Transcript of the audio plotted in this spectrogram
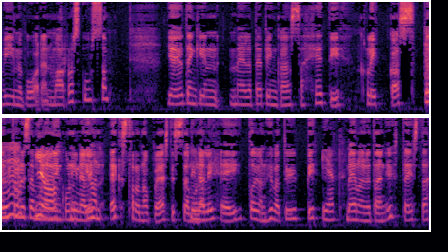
viime vuoden marraskuussa, ja jotenkin meillä Pepin kanssa heti klikkas. Tai mm, tuli semmoinen joo, niin kuin niin ihan ekstra nopeasti semmoinen, niin hei, toi on hyvä tyyppi, Jep. meillä on jotain yhteistä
